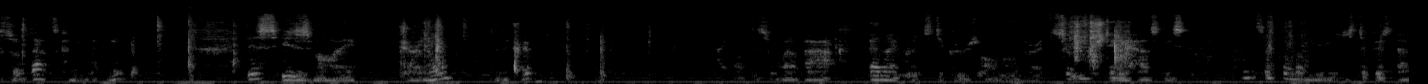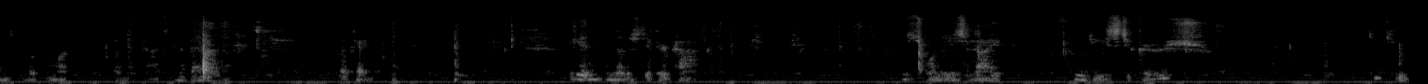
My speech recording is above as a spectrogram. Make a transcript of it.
So that's coming with me. This is my journal for the trip. I got this a while back and I put stickers all over it. So each day has these fanciful lovely little stickers and a bookmark of the cat and the banana. Okay. Again, another sticker pack. This one is like foodie stickers. They're cute.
